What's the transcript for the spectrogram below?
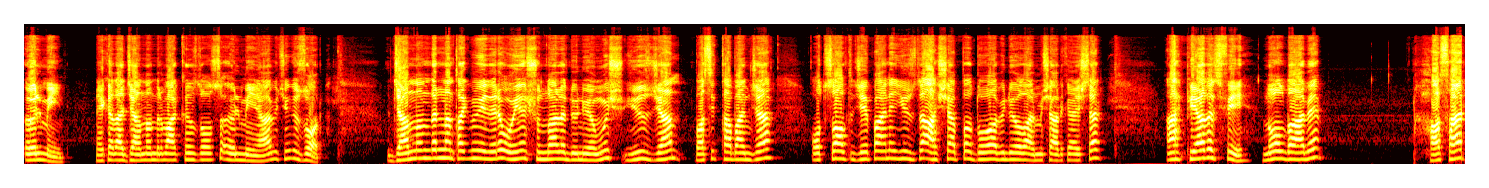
ölmeyin. Ne kadar canlandırma hakkınız olsa ölmeyin abi çünkü zor. Canlandırılan takım üyeleri oyuna şunlarla dönüyormuş. 100 can, basit tabanca, 36 cephane, 100 de ahşapla doğabiliyorlarmış arkadaşlar. Ah piyade tüfeği. Ne oldu abi? Hasar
